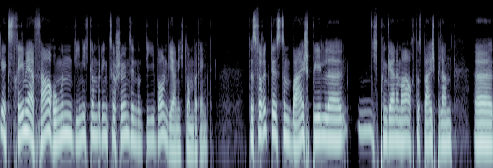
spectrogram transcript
extreme Erfahrungen, die nicht unbedingt so schön sind und die wollen wir ja nicht unbedingt. Das Verrückte ist zum Beispiel, äh, ich bringe gerne mal auch das Beispiel an, äh,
